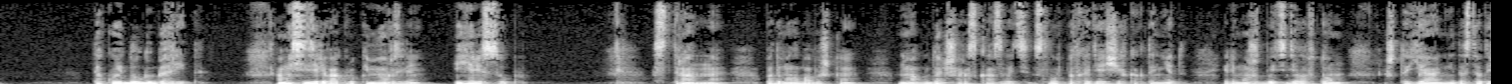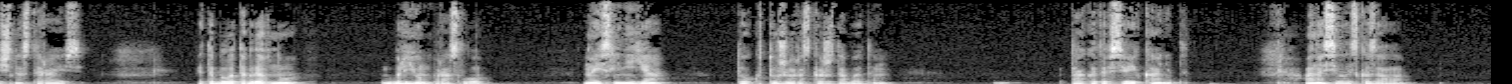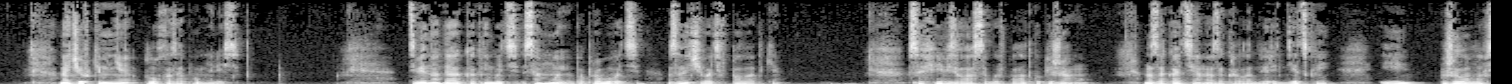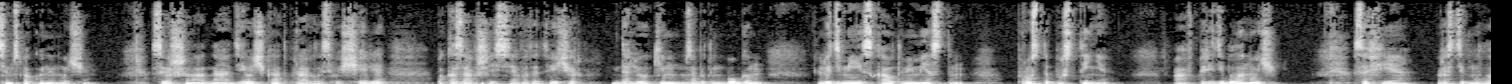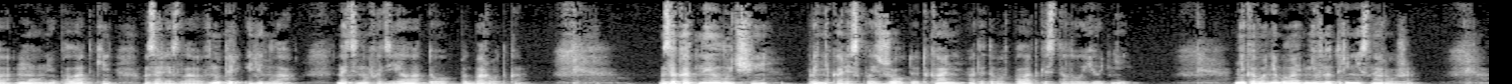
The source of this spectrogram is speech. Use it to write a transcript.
такой долго горит. А мы сидели вокруг и мерзли, и ели суп. «Странно», – подумала бабушка, – «не могу дальше рассказывать, слов подходящих как-то нет. Или, может быть, дело в том, что я недостаточно стараюсь?» Это было так давно, быльем поросло. Но если не я, то кто же расскажет об этом? Так это все и канет. Она села и сказала. Ночевки мне плохо запомнились. Тебе надо как-нибудь самой попробовать заночевать в палатке. София взяла с собой в палатку пижаму. На закате она закрыла дверь детской и пожелала всем спокойной ночи. Совершенно одна девочка отправилась в ущелье, показавшееся в этот вечер далеким, забытым богом, людьми и скаутами местом, просто пустыня, а впереди была ночь. София расстегнула молнию палатки, залезла внутрь и легла, натянув одеяло до подбородка. Закатные лучи проникали сквозь желтую ткань, от этого в палатке стало уютней. Никого не было ни внутри, ни снаружи.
